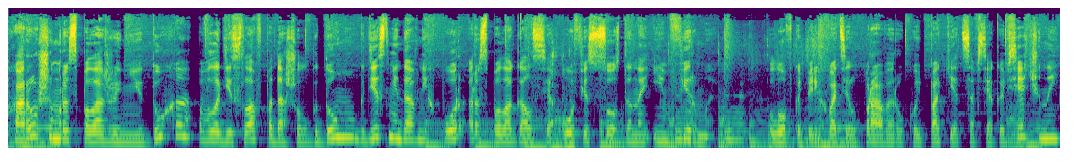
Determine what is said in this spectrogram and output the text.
В хорошем расположении духа Владислав подошел к дому, где с недавних пор располагался офис созданной им фирмы. Ловко перехватил правой рукой пакет со всякой всячиной,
